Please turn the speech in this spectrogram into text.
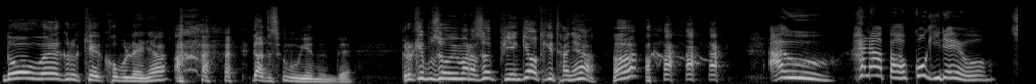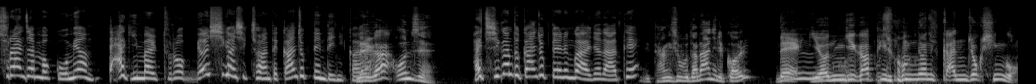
너 왜 그렇게 겁을 내냐? 나도 성공했는데. 그렇게 무서움이 많아서 비행기 어떻게 타냐? 어? 아우, 하나 아빠가 꼭 이래요. 술 한 잔 먹고 오면 딱 이 말투로 몇 시간씩 저한테 깐족된다니까요. 내가 언제? 아, 지금도 깐족되는 거 아니야, 나한테? 당신보다는 아닐걸? 네, 음. 연기가 필요 없는 깐족 신공.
